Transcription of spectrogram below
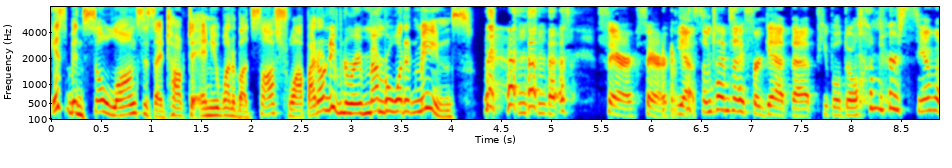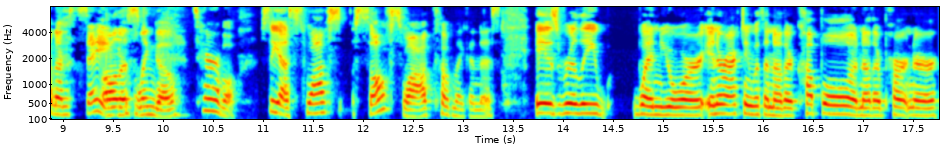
it's been so long since I talked to anyone about soft swap. I don't even remember what it means. fair, fair. Yeah, sometimes I forget that people don't understand what I'm saying. All this lingo. It's terrible. So yeah, swaps, soft swap. Oh my goodness, is really when you're interacting with another couple, another partner,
